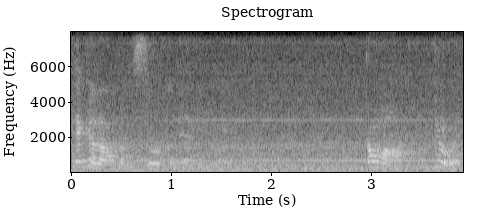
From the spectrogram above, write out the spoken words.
Pick it up and serve it anyway. Go on, do it.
